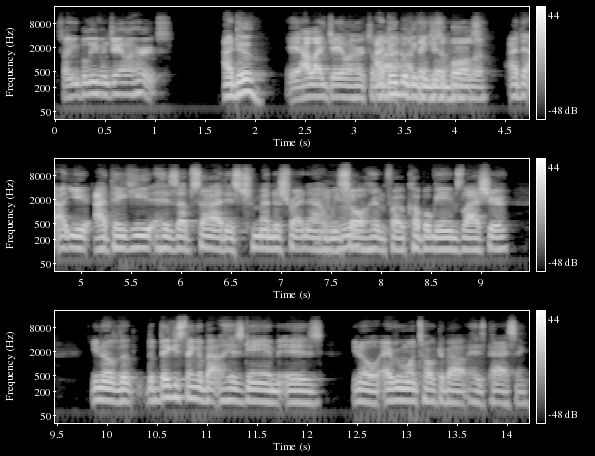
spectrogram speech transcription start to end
So you believe in Jalen Hurts? I do. Yeah, I like Jalen Hurts a lot. I do believe I think in he's a baller. Hurts. I, th- I, you- I think he his upside is tremendous right now. We Mhm. saw him for a couple games last year. You know the the biggest thing about his game is you know everyone talked about his passing.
